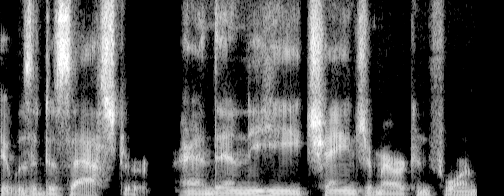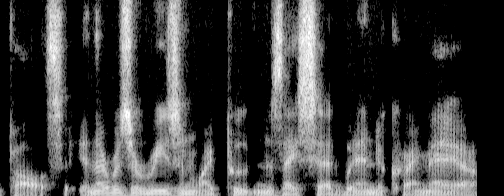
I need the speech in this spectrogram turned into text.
it was a disaster. And then he changed American foreign policy. And there was a reason why Putin, as I said, went into Crimea.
